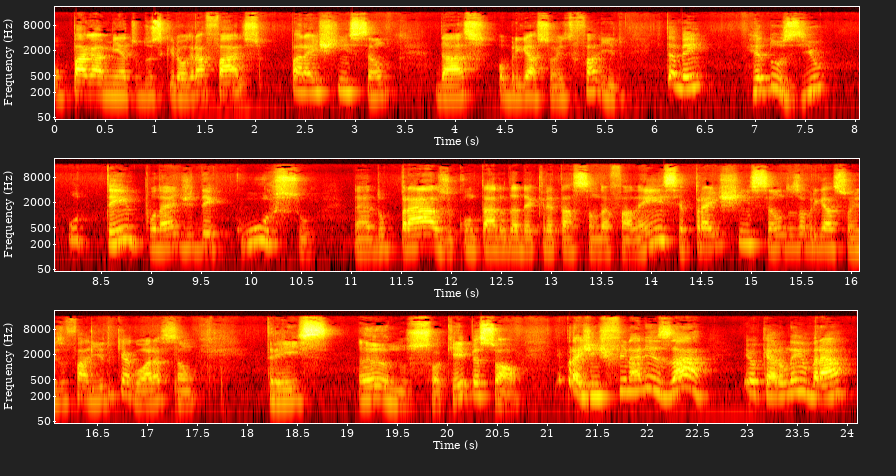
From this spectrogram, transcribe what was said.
o pagamento dos quirografários para a extinção das obrigações do falido. E também reduziu o tempo né, de decurso né, do prazo contado da decretação da falência para a extinção das obrigações do falido, que agora são três anos, ok, pessoal? E para a gente finalizar, eu quero lembrar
